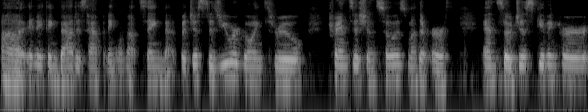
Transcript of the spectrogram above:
uh, anything bad is happening. We're not saying that, but just as you are going through transition, so is Mother Earth. And so just giving her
